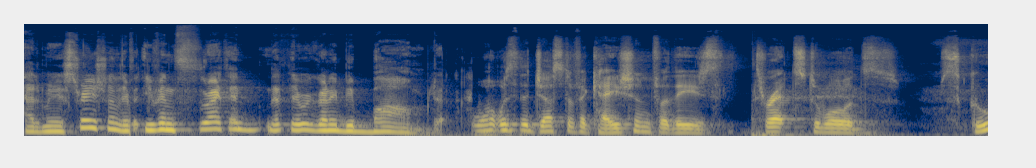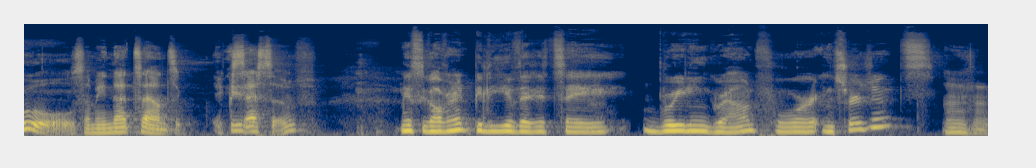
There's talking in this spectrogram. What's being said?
administration, they even threatened that they were going to be bombed. What was the justification for these threats towards schools? I mean, that sounds excessive. This government believe that it's a breeding ground for insurgents. Mm-hmm.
